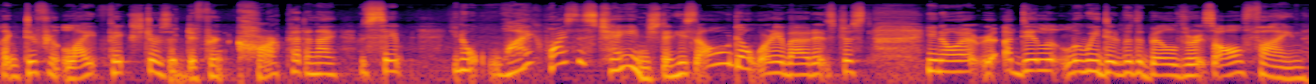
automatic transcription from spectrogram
like different light fixtures or different carpet. And I would say, you know, why, is this changed? And he said, oh, don't worry about it. It's just, you know, a, a deal we did with the builder. It's all fine.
